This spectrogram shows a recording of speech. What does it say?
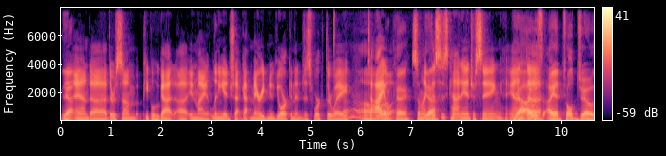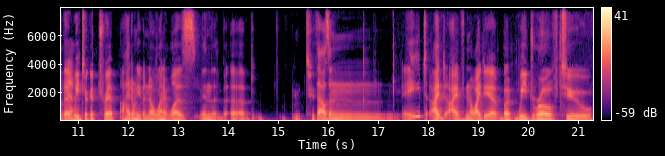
Yeah. And uh, there's some people who got uh, in my lineage that got married in New York and then just worked their way Oh, to Iowa. okay. So I'm like, Yeah. this is kind of interesting. And yeah, I uh, was. I had told Joe that yeah. we took a trip. I don't even know when it was in the uh, 2008. I I have no idea, but we drove to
